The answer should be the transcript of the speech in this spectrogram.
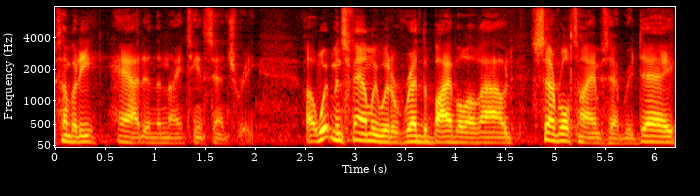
somebody had in the 19th century. Uh, Whitman's family would have read the Bible aloud several times every day.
